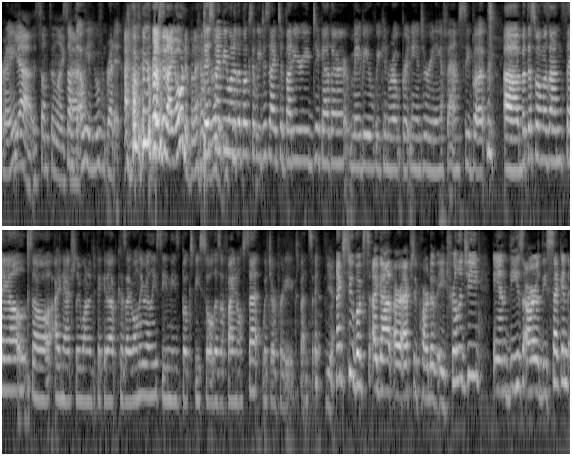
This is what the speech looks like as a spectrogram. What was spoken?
right? Yeah, it's something like Something. that. Oh yeah, you haven't read it. I haven't read it. I own it, but I haven't. This might it. be one of the books that we decide to buddy read together. Maybe we can rope Brittany into reading a fantasy book. Uh, but this one was on sale, so I naturally wanted to pick it up because I've only really seen these books be sold as a final set, which are pretty expensive. Yeah. Next two books I got are actually part of a trilogy, and these are the second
